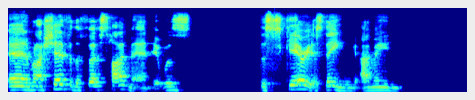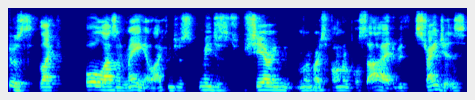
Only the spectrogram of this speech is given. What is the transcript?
And when I shared for the first time, man, it was the scariest thing. I mean, it was like all eyes on me, like just me just sharing my most vulnerable side with strangers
